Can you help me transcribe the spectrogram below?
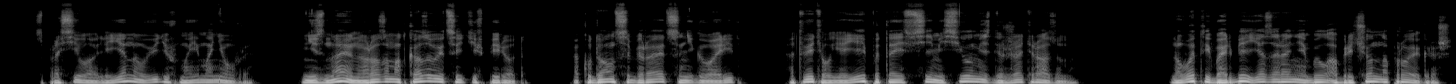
– спросила Алиена, увидев мои маневры. «Не знаю, но разум отказывается идти вперед. А куда он собирается, не говорит», – ответил я ей, пытаясь всеми силами сдержать разума. Но в этой борьбе я заранее был обречен на проигрыш.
